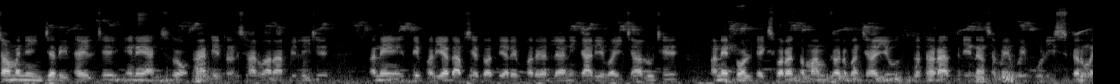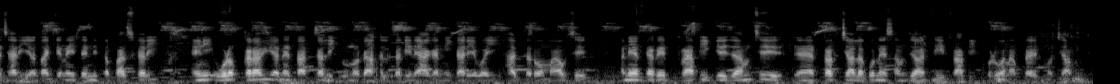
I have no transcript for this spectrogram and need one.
સામાન્ય ઇન્જરી થયેલ છે. એને એકસો આઠ હેઠળ સારવાર આપેલી છે. અને તે ફરિયાદ આપશે તો અત્યારે ફરિયાદ લેવાની કાર્યવાહી ચાલુ છે અને ટોલ ટેક્સ વાળા તમામ કર્મચારીઓ તથા રાત્રિના સમયે કોઈ પોલીસ કર્મચારી હતા કે નહીં તેની તપાસ કરી, એની ઓળખ કરાવી અને તાત્કાલિક ગુનો દાખલ કરીને આગળની કાર્યવાહી હાથ ધરવામાં આવશે. અને અત્યારે ટ્રાફિક જે જામ છે ટ્રક ચાલકોને સમજાવવાથી ટ્રાફિક ખોલવાના પ્રયત્નો ચાલુ છે.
